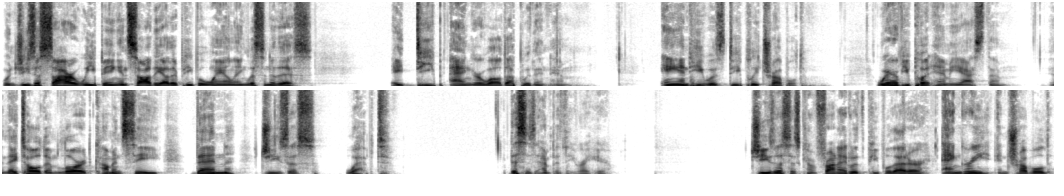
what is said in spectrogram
When Jesus saw her weeping and saw the other people wailing, listen to this a deep anger welled up within him, and he was deeply troubled. Where have you put him? He asked them. And they told him, Lord, come and see. Then Jesus wept. This is empathy right here. Jesus is confronted with people that are angry and troubled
